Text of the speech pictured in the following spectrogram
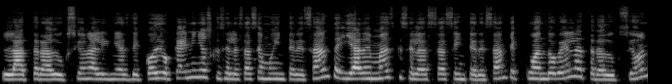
la traducción a líneas de código, que hay niños que se les hace muy interesante y además que se les hace interesante cuando ven la traducción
